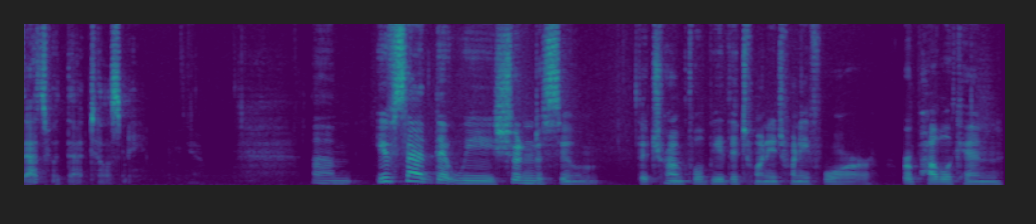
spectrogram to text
That's what that tells me. Um, you've said that we shouldn't assume that Trump will be the 2024 Republican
